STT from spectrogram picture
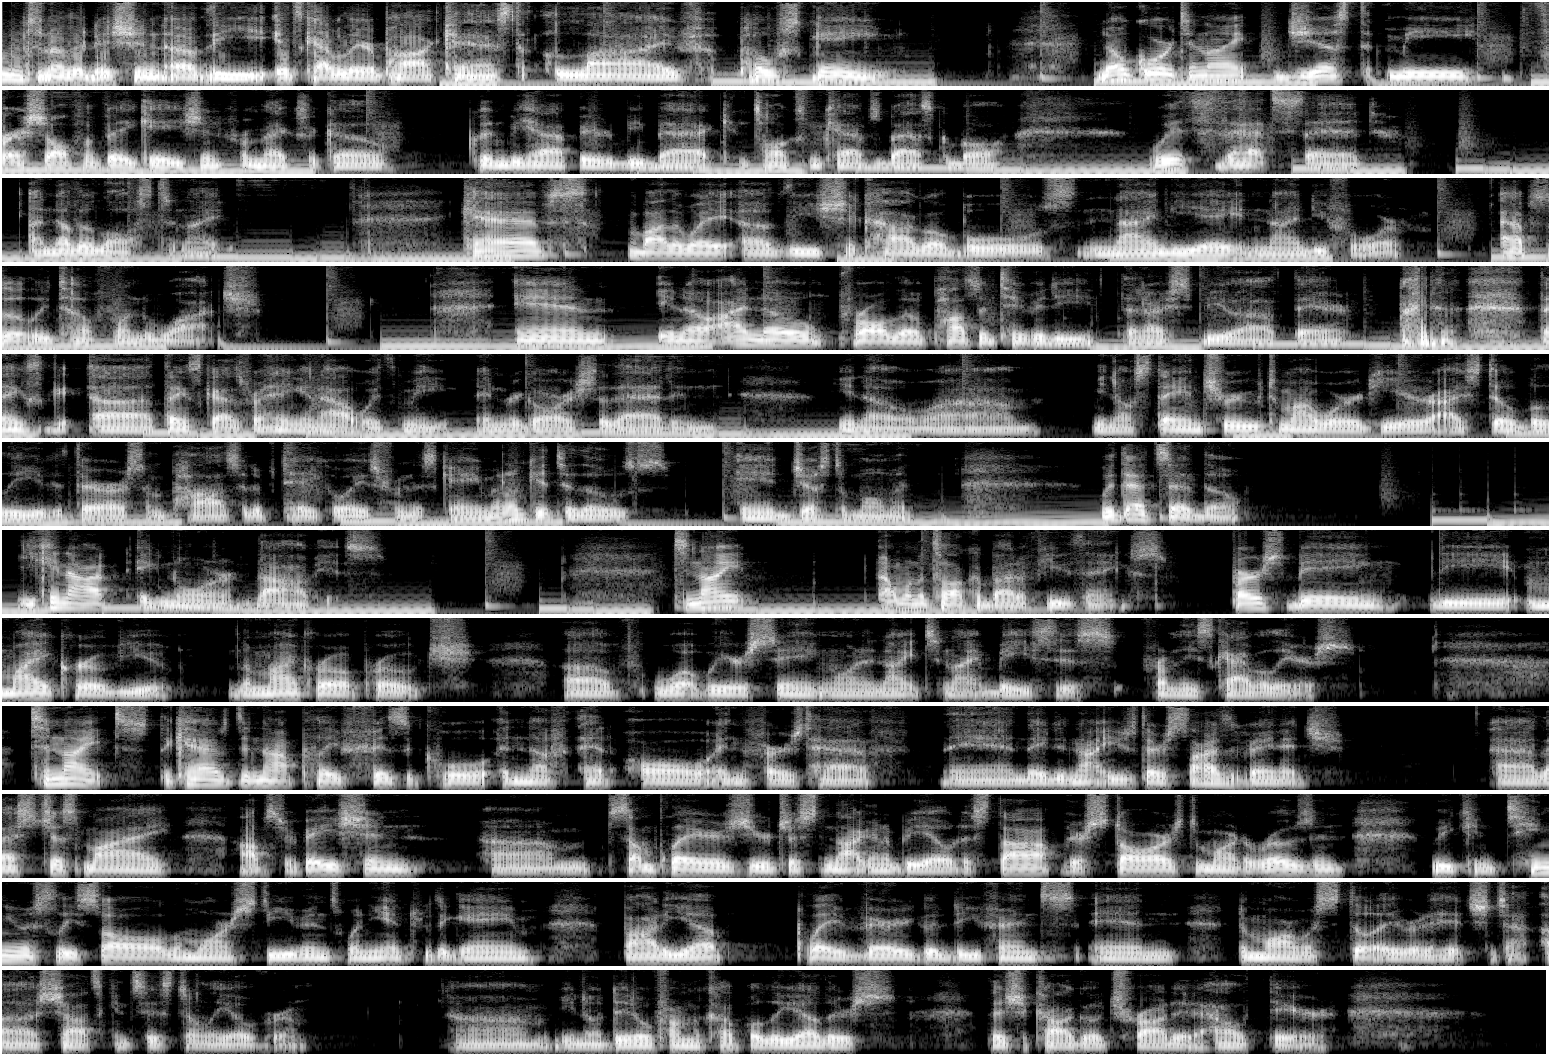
Welcome to another edition of the It's Cavalier podcast live post game. No court tonight, just me, fresh off of vacation from Mexico. Couldn't be happier to be back and talk some Cavs basketball. With that said, another loss tonight. Cavs, by the way, of the Chicago Bulls, 98 94. Absolutely tough one to watch. And, you know, I know for all the positivity that I spew out there, thanks, uh, thanks guys for hanging out with me in regards to that. And, you know, um, you know, staying true to my word here. I still believe that there are some positive takeaways from this game, and I'll get to those in just a moment. With that said, though, you cannot ignore the obvious. Tonight, I want to talk about a few things. First, being the micro view the micro approach of what we are seeing on a night to night basis from these Cavaliers. Tonight, the Cavs did not play physical enough at all in the first half, and they did not use their size advantage. Uh, that's just my observation. Um, some players you're just not going to be able to stop. They're stars, DeMar DeRozan. We continuously saw Lamar Stevens when he entered the game body up, play very good defense, and DeMar was still able to hit sh- uh, shots consistently over him. Um, you know, ditto from a couple of the others that Chicago trotted out there.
